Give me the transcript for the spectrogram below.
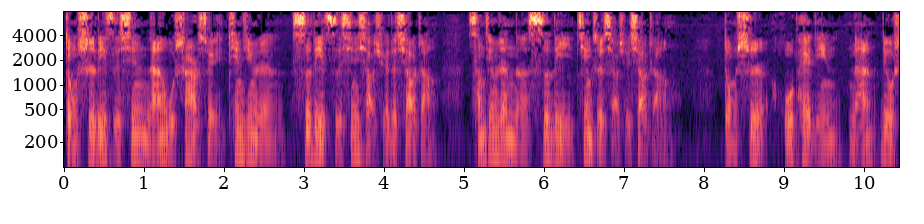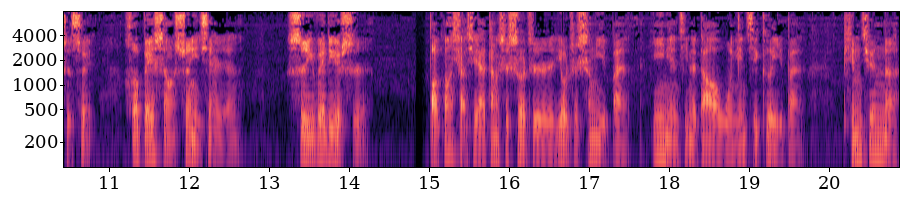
董事李子新，男，五十二岁，天津人，私立子新小学的校长，曾经任呢私立静治小学校长。董事胡佩林，男，六十岁，河北省顺义县人，是一位律师。宝钢小学啊，当时设置幼稚生一班，一年级呢到五年级各一班。平均呢，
